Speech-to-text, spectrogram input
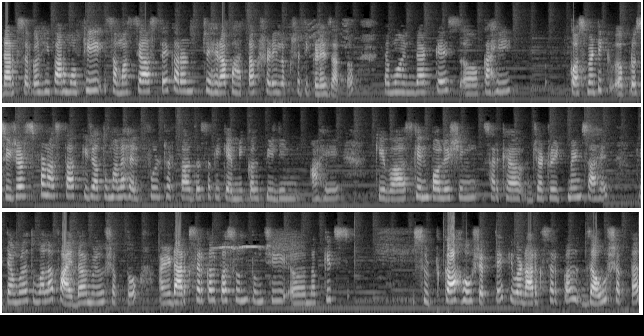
डार्क सर्कल ही फार मोठी समस्या असते कारण चेहरा पाहता क्षणी लक्ष तिकडे जातं. त्यामुळे इन दॅट केस काही कॉस्मॅटिक प्रोसिजर्स पण असतात की ज्या तुम्हाला हेल्पफुल ठरतात जसं की केमिकल पिलिंग आहे किंवा स्किन पॉलिशिंगसारख्या ज्या ट्रीटमेंट्स आहेत की त्यामुळे तुम्हाला फायदा मिळू शकतो. आणि डार्क सर्कलपासून तुमची नक्कीच सुटका होऊ शकते किंवा डार्क सर्कल जाऊ शकतात.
